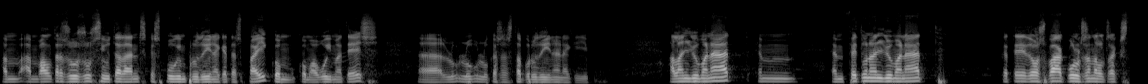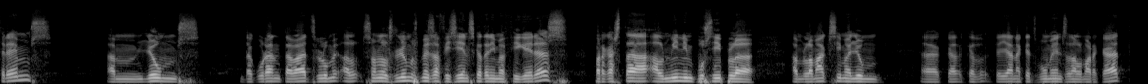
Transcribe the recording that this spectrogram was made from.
amb, amb altres usos ciutadans que es puguin produir en aquest espai, com, com avui mateix el eh, que s'està produint aquí. A l'enllumenat hem, hem fet un enllumenat que té dos bàculs en els extrems, amb llums de 40 watts. Són els llums més eficients que tenim a Figueres per gastar el mínim possible amb la màxima llum eh, que, que, que hi ha en aquests moments en el mercat.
